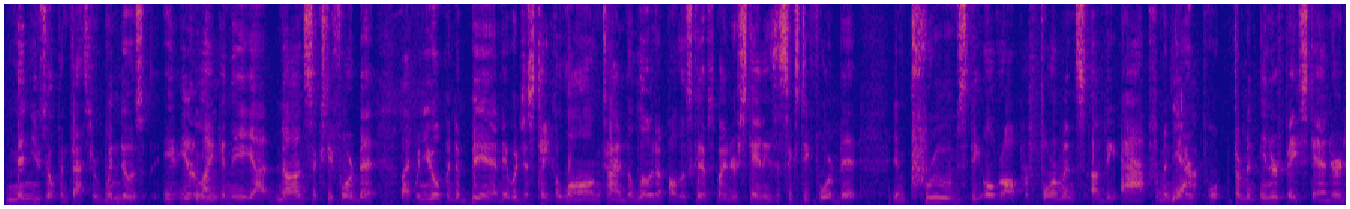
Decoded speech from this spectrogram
menus open faster. Windows, you you know, like Mm-hmm. in the uh, non 64 bit, like when you opened a bin, it would just take a long time to load up all those clips. My understanding is the 64 bit improves the overall performance of the app from an, Yeah. from an interface standard,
